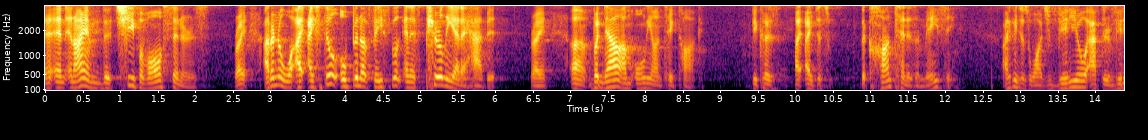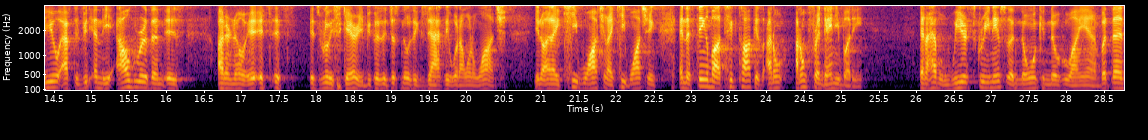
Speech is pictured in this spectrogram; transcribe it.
and, and I am the chief of all sinners, right? I don't know why. I, I still open up Facebook and it's purely out of habit, right? Uh, but now I'm only on TikTok because I, I just, the content is amazing. I can just watch video after video after video, and the algorithm is, I don't know, it, it's, it's, it's really scary because it just knows exactly what I want to watch. You know, and I keep watching, I keep watching. And the thing about TikTok is I don't, I don't friend anybody. And I have a weird screen name so that no one can know who I am. But then,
